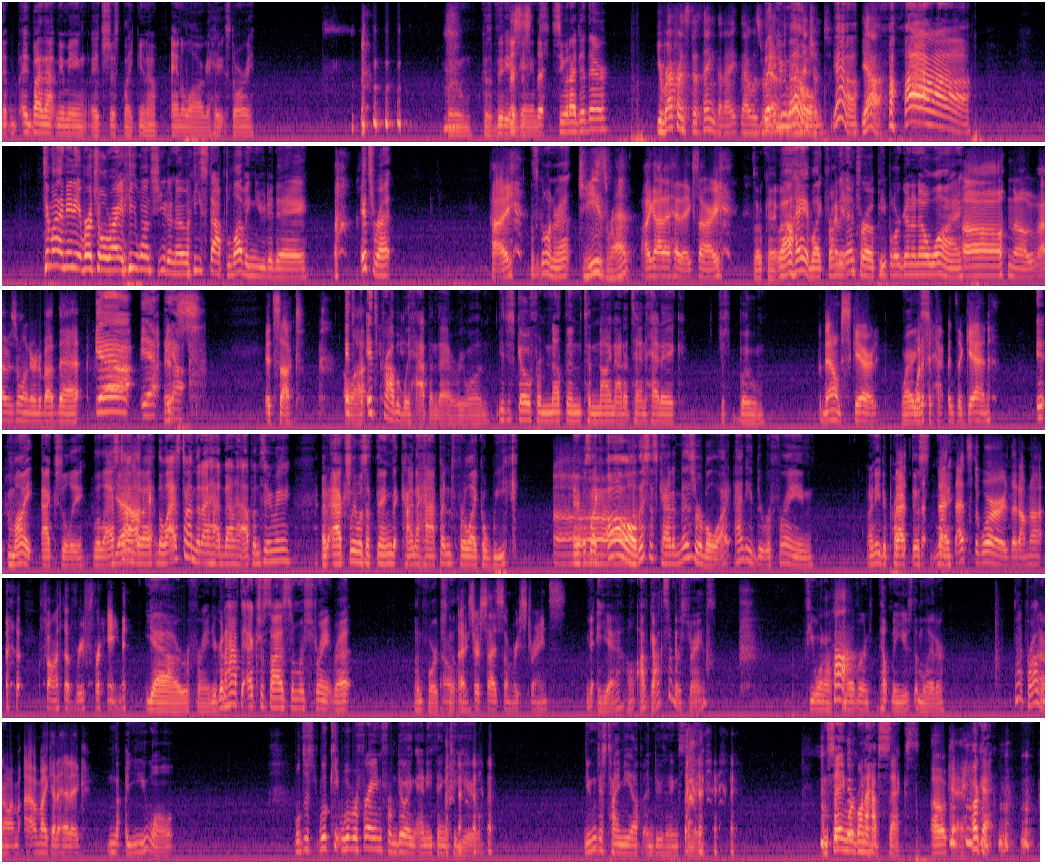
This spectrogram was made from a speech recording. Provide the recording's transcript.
It, and by that we mean it's just like you know analog a hate story. Boom, because of video This games. the- See what I did there? You referenced a thing that I that was That you to I mentioned. Yeah. Yeah. Ha ha! To my immediate virtual right, he wants you to know he stopped loving you today. It's Rhett. Hi, How's it going, Rhett? Jeez, Rhett. I got a headache. Sorry. It's okay. Well, hey, like from I the mean- intro, people are gonna know why. Oh no, I was wondering about that. yeah, yeah, yeah. It sucked a It's lot. it's probably happened to everyone. You just go from nothing to nine out of ten headache, just boom. but now I'm scared. Why are What you? if it happens again? It might actually. The last Yeah. time that I the last time that I had that happen to me, it actually was a thing that kind of happened for like a week, and it was like, Uh, oh, this is kind of miserable. I I need to refrain. I need to that- practice that- my that- that's the word that I'm not fond of. Refrain. Yeah refrain. You're gonna have to exercise some restraint, Rhett. I'll Unfortunately, exercise some restraints. yeah, yeah. Well, I've got some restraints. If you want to Ha. come over and help me use them later, not a I problem. don't know. I mi- I might get a headache. No, you won't. We'll just we'll keep we'll refrain from doing anything to you. you can just tie me up and do things to me. I'm saying we're going to have sex. Okay. Okay.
